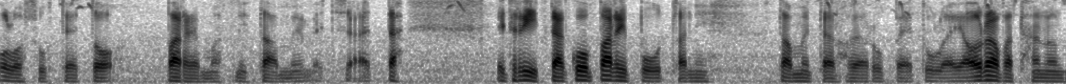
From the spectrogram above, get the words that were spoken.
olosuhteet on paremmat, niin tammimetsää. Että, että riittää, kun on pari puuta, niin tammenterhoja rupeaa tulee. Ja oravathan on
